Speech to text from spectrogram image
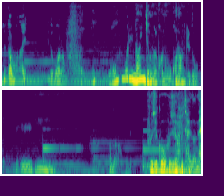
ちょっとあんまないね江戸川乱歩。あんまりないんじゃないかな、わからんけど。へえうん、なんだろうね。藤子不二雄みたいなね。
